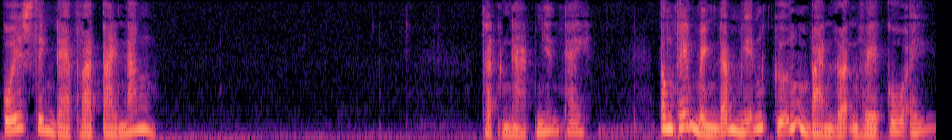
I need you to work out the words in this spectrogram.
cô ấy xinh đẹp và tài năng. Thật ngạc nhiên thay. Ông thấy mình đã miễn cưỡng bàn luận về cô ấy.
